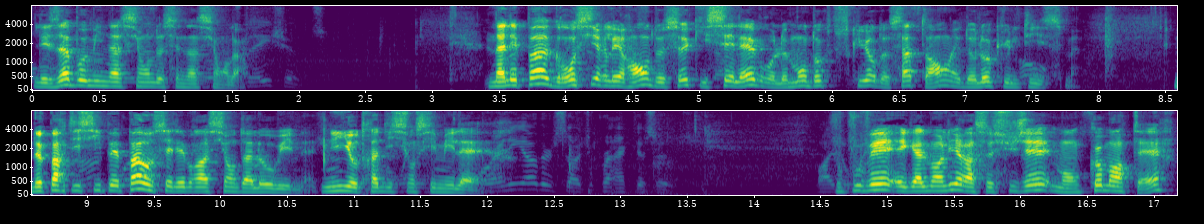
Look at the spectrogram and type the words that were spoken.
les abominations de ces nations-là. N'allez pas grossir les rangs de ceux qui célèbrent le monde obscur de Satan et de l'occultisme. Ne participez pas aux célébrations d'Halloween, ni aux traditions similaires. Vous pouvez également lire à ce sujet mon commentaire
